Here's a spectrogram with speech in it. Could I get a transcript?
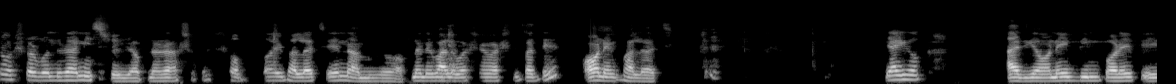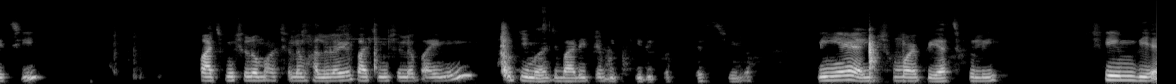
নমস্কার বন্ধুরা, নিশ্চয়ই আপনারা আশা করি সবাই ভালো আছেন, আমিও আপনাদের ভালোবাসার আশীর্বাদে অনেক ভালো আছি। যাই হোক, আজকে অনেক দিন পরে পেয়েছি। পাঁচ মিশালো মাছ হলে ভালো লাগে পাঁচ মিশালো পাইনি পুঁটি মাছ বাড়িতে বিক্রি করতে এসেছিল নিয়ে এই সময় পেঁয়াজ কলি শিম দিয়ে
